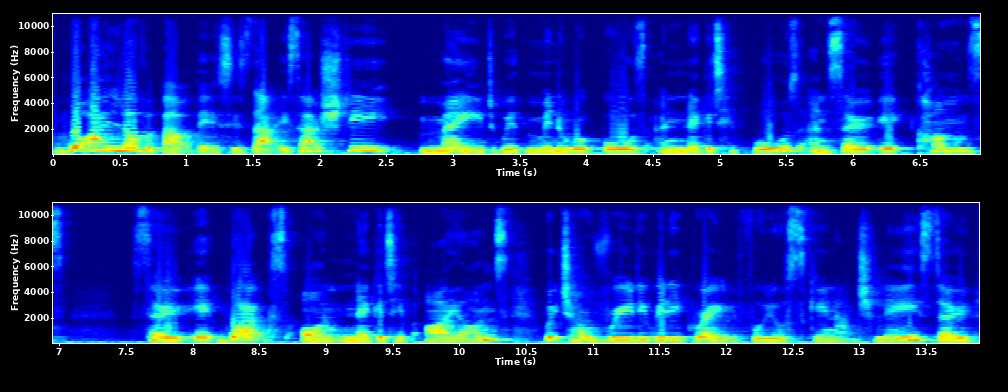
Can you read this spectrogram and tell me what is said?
What i love about this is that it's actually made with mineral balls and negative balls and so it comes so it works on negative ions, which are really, really great for your skin actually. So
